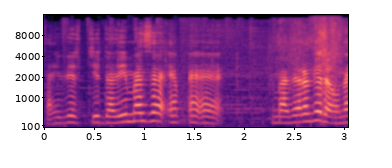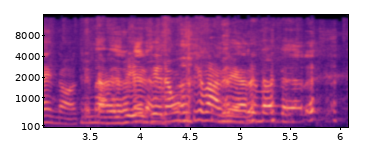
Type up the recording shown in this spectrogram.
Tá invertido ali, mas é, é, é primavera, verão, né? Não, primavera, tá, verão. verão, primavera. primavera.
